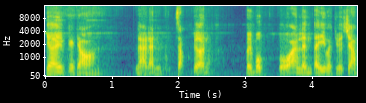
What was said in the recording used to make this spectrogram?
chơi cái trò là đánh sập kênh Facebook của anh Linh Tý và Chữa Trâm.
